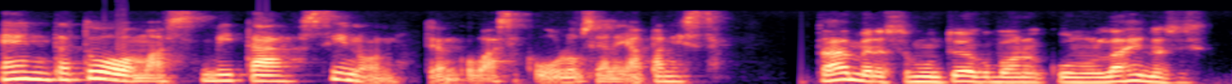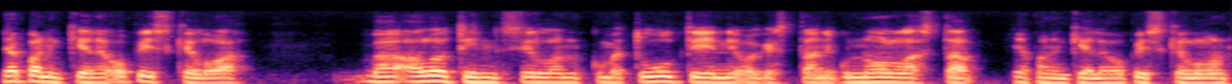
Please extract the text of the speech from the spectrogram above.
Entä Tuomas, mitä sinun työnkuvasi kuuluu siellä Japanissa? Tähän mennessä mun työkuva on kuulunut lähinnä siis japanin kielen opiskelua. Mä aloitin silloin, kun me tultiin, niin oikeastaan niin kuin nollasta japanin kielen opiskeluun,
